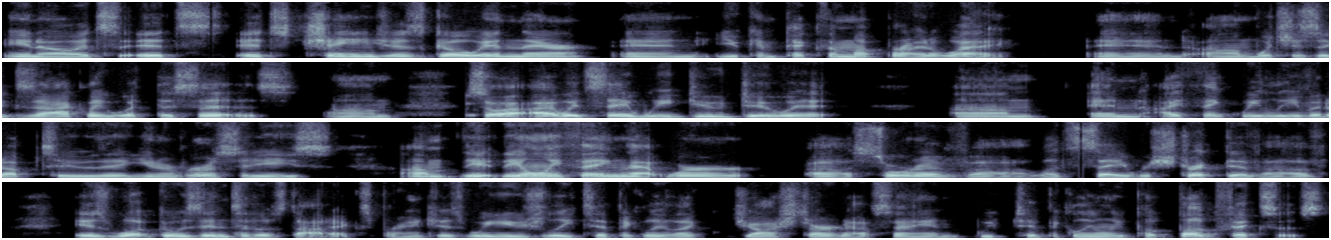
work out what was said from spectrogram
you know, it's it's it's changes go in there, and you can pick them up right away, and um, which is exactly what this is. Um, so I, I would say we do do it, um, and I think we leave it up to the universities. Um, the the only thing that we're uh, sort of uh, let's say restrictive of is what goes into those .x branches. We usually typically, like Josh started out saying, we typically only put bug fixes.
